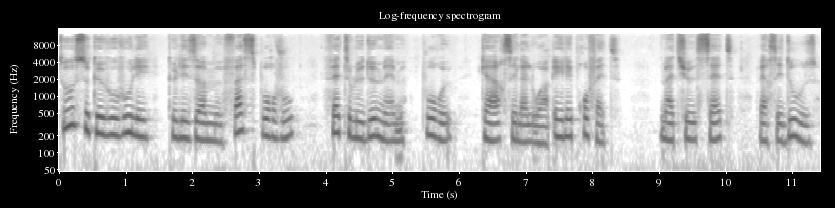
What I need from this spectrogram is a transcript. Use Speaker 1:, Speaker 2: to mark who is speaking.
Speaker 1: Tout ce que vous voulez que les hommes fassent pour vous, faites-le d'eux-mêmes pour eux, car c'est la loi et les prophètes. Matthieu 7, verset 12.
